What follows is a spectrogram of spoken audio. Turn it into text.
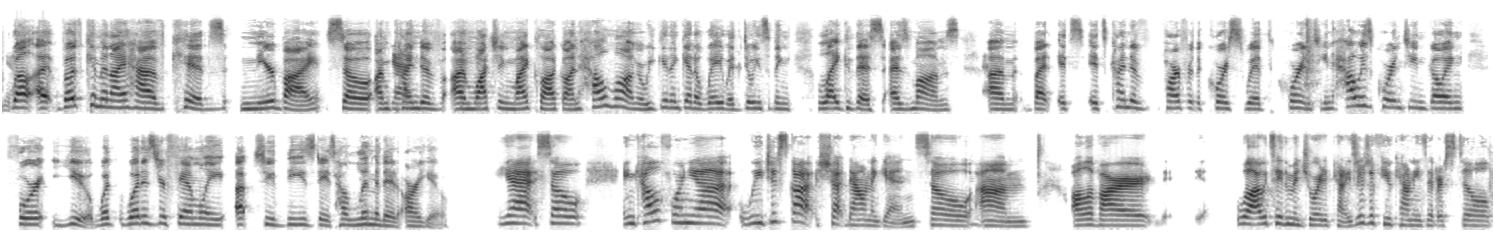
Yeah. Well, uh, both Kim and I have kids nearby, so I'm kind of I'm watching my clock on how long are we going to get away with doing something like this as moms. Um, but it's it's kind of par for the course with quarantine. How is quarantine going for you? What what is your family up to these days? How limited are you? Yeah, so in California, we just got shut down again. So mm. um, all of our well, I would say the majority of counties. There's a few counties that are still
